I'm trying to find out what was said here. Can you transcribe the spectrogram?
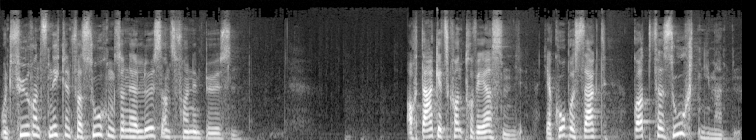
Und führe uns nicht in Versuchung, sondern erlöse uns von dem Bösen. Auch da gibt es Kontroversen. Jakobus sagt, Gott versucht niemanden.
